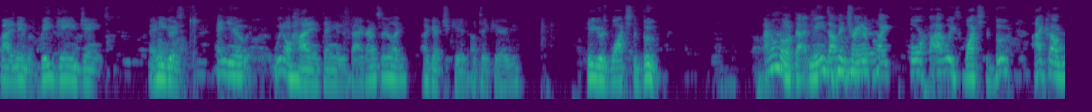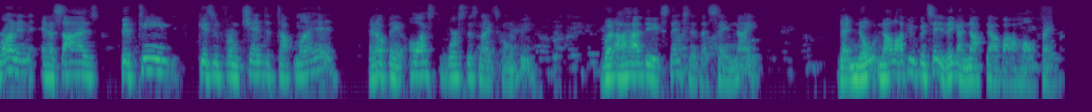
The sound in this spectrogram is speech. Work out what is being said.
by the name of Big Game James, and he goes, and you know, we don't hide anything in the background, so you're like, I got you, kid, I'll take care of you. He goes, watch the boot. I don't know what that means. I've been training for like four or five weeks. Watch the boot. I come running, and a size 15 gets me from chin to the top of my head. And I'm thinking, oh, that's the worst this night's going to be. But I had the extension of that same night that no, not a lot of people can say they got knocked out by a Hall of Famer.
